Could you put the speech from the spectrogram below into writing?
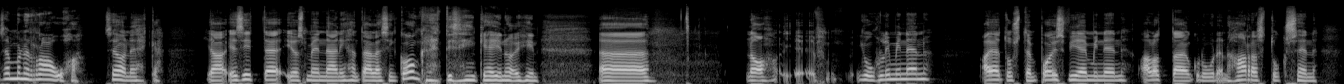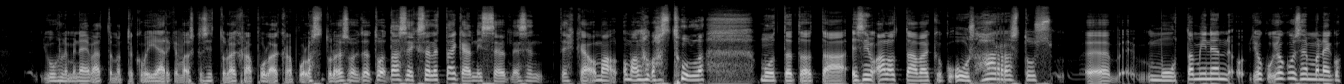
semmonen rauha, se on ehkä. Ja, ja sitten jos mennään ihan tällaisiin konkreettisiin keinoihin, öö, no, juhliminen, ajatusten poisvieminen, aloittaa jonkun uuden harrastuksen, juhliminen ei välttämättä kovin järkevä, koska sitten tulee krapula ja krapulassa tulee soitettua taas Excelle tai kännissä, joten sen tehkää oma, omalla vastuulla. Mutta tota, esim. aloittaa vaikka joku uusi harrastus, ö, muuttaminen, joku, joku semmoinen, kun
